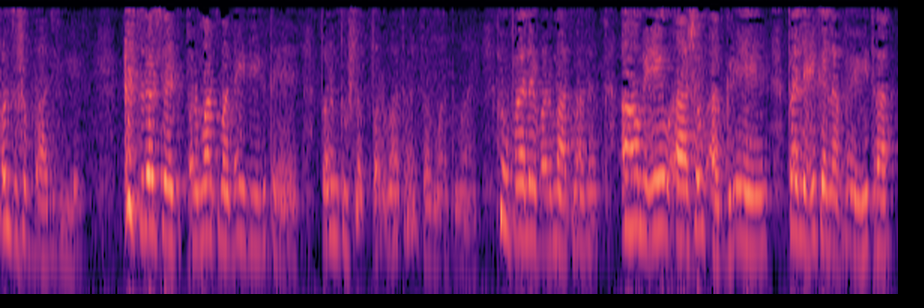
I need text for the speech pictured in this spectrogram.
परंतु सब बाजरी है। इस तरह से परमात्मा नहीं दिखते हैं, परंतु सब परमात्मा ही परमात्मा है। क्यों? पहले परमात्मा था। अहम एव आसम अग्रे पहले एक ही था।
